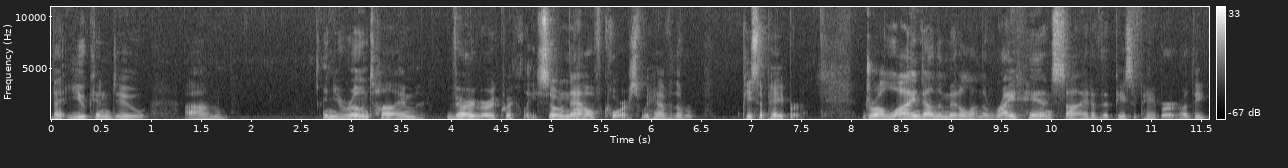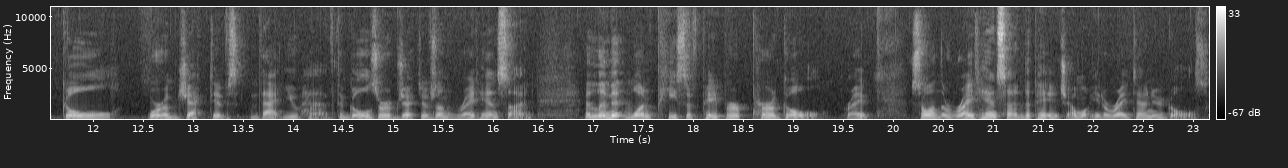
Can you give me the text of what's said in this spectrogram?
that you can do um, in your own time very, very quickly. So, now, of course, we have the piece of paper. Draw a line down the middle. On the right hand side of the piece of paper are the goal or objectives that you have. The goals or objectives on the right hand side. And limit one piece of paper per goal, right? So on the right hand side of the page, I want you to write down your goals.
